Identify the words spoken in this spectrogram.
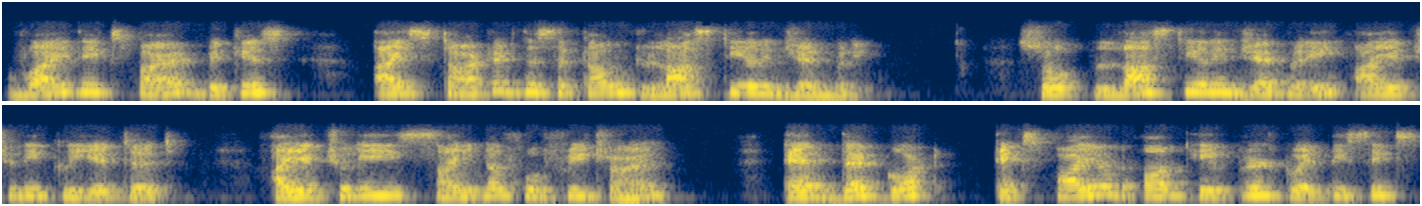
Why they expired? Because I started this account last year in January. So last year in January, I actually created, I actually signed up for free trial and that got expired on April 26,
